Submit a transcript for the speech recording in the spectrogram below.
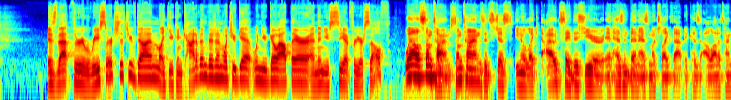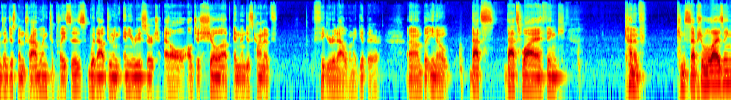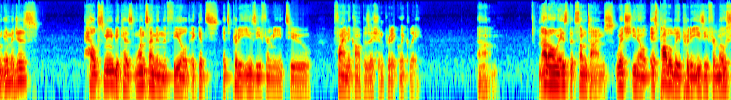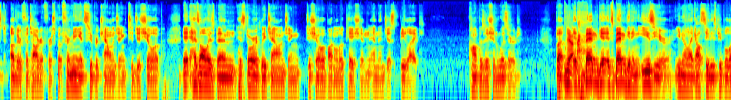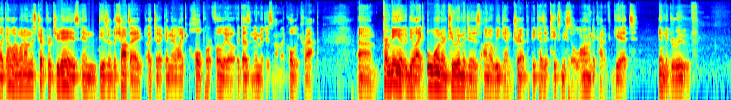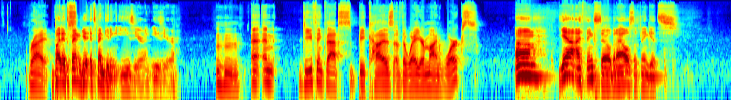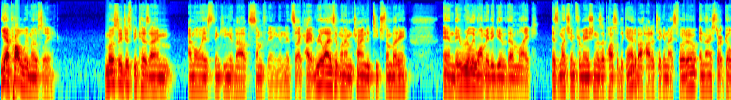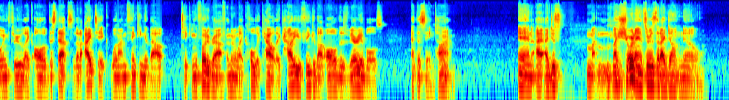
is that through research that you've done? Like, you can kind of envision what you get when you go out there and then you see it for yourself? Well, sometimes. Sometimes it's just, you know, like I would say this year, it hasn't been as much like that because a lot of times I've just been traveling to places without doing any research at all. I'll just show up and then just kind of figure it out when I get there. Um, but, you know, that's that's why I think kind of conceptualizing images helps me because once I'm in the field, it gets it's pretty easy for me to find a composition pretty quickly. Um, not always, but sometimes, which you know is probably pretty easy for most other photographers. But for me, it's super challenging to just show up. It has always been historically challenging to show up on a location and then just be like composition wizard. But yeah. it's been it's been getting easier. You know, like I'll see these people like, oh, I went on this trip for two days, and these are the shots I, I took, and they're like whole portfolio of a dozen images, and I'm like, holy crap um, for me, it would be like one or two images on a weekend trip because it takes me so long to kind of get in the groove. Right. But it's been it's been getting easier and easier. Hmm. And, and do you think that's because of the way your mind works? Um. Yeah, I think so. But I also think it's yeah, probably mostly, mostly just because I'm I'm always thinking about something. And it's like, I realize it when I'm trying to teach somebody and they really want me to give them like as much information as I possibly can about how to take a nice photo. And then I start going through like all of the steps that I take when I'm thinking about taking a photograph. And they're like, holy cow, like, how do you think about all of those variables at the same time? And I, I just, my, my short answer is that I don't know.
